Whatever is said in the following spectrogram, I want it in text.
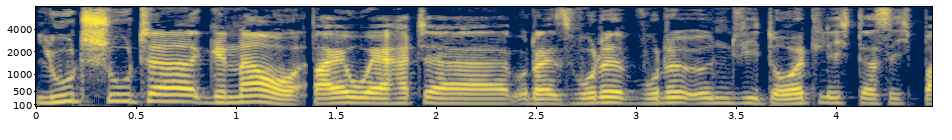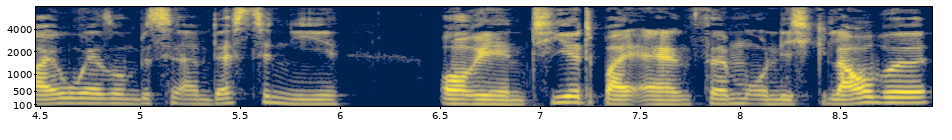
Loot Shooter, genau. BioWare hat ja, oder es wurde, wurde irgendwie deutlich, dass sich BioWare so ein bisschen an Destiny orientiert bei Anthem und ich glaube,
